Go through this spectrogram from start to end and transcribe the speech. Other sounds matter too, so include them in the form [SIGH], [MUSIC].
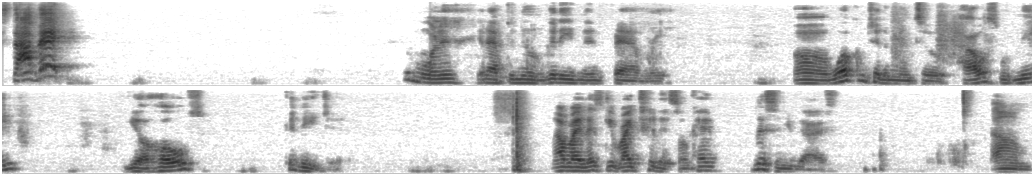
Stop it! Good morning, good afternoon, good evening, family. Uh, welcome to the Mental House with me, your host, Khadijah. All right, let's get right to this, okay? Listen, you guys. Um,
